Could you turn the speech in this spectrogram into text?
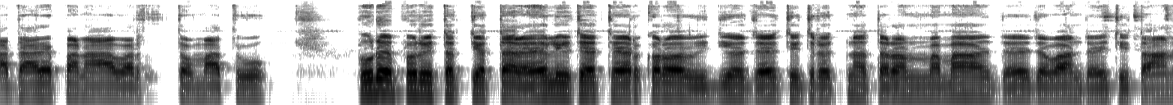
આધારે પણ આ વર્ષ ચોમાસું પૂરેપૂરી તથ્યતા રહેલી છે. શેર કરો વીડિયો જય શ્રી કૃષ્ણ. તરણ જય જવાન, જય કિસાન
